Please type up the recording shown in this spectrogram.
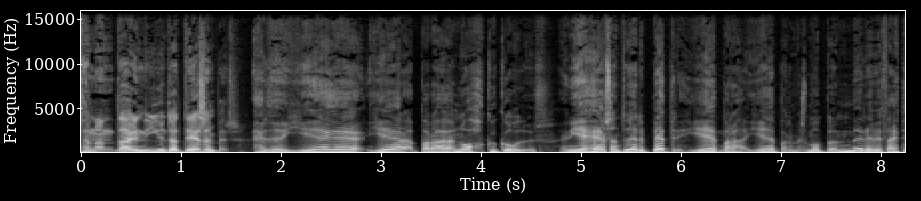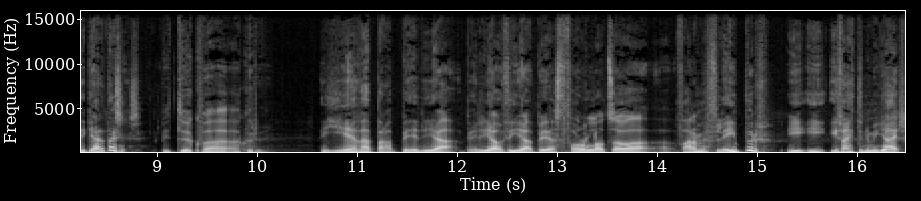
þennan dag 9. desember? Herðu, ég, ég er bara nokkuð góður, en ég hef samt verið betri. Ég er bara, ég er bara með smá bömmir yfir þætti gerdagsins. Býtu, hvað, akkur? Ég verð bara að byrja, byrja á því að byrjast forláts á að fara með fleipur í, í, í þættinum í gær.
